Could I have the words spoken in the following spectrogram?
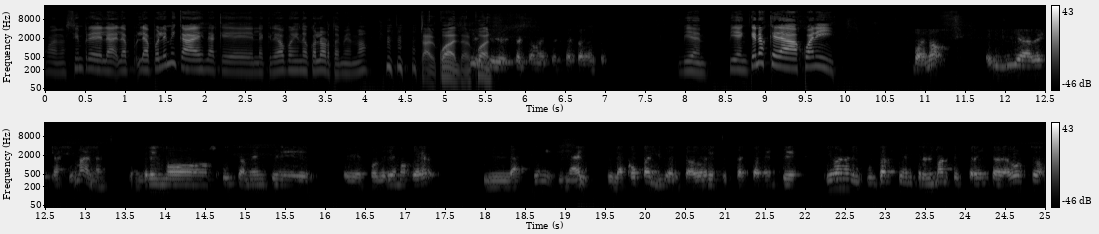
bueno, siempre la, la, polémica es la que la que le va poniendo color también, ¿no? tal cual, tal cual. Sí, exactamente, exactamente. Bien, bien. ¿Qué nos queda, Juaní? Bueno, el día de esta semana tendremos justamente, eh, podremos ver la semifinal de la Copa Libertadores exactamente, que van a disputarse entre el martes 30 de agosto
